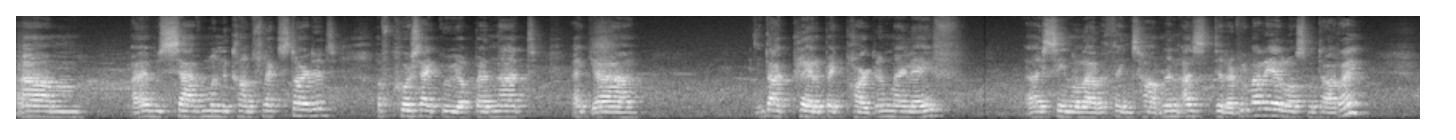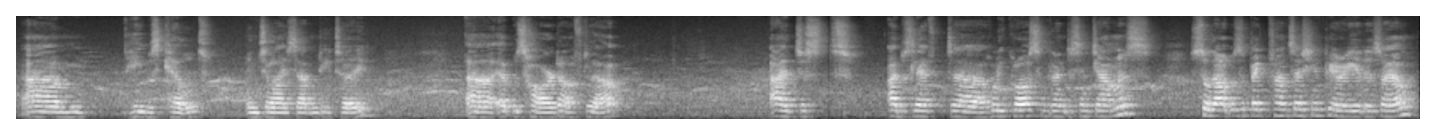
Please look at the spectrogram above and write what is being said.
Um, I was seven when the conflict started. Of course, I grew up in that. Like, uh, that played a big part in my life. I seen a lot of things happening, as did everybody. I lost my daddy. Um, he was killed in July 72. Uh, it was hard after that. I just, I was left uh, Holy Cross and Glen St James, so that was a big transition period as well.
